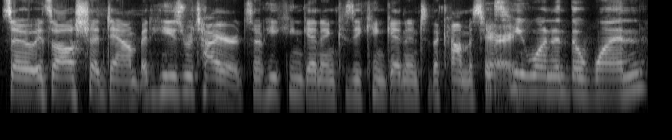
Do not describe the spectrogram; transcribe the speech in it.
So it's all shut down. But he's retired, so he can get in because he can get into the commissary. he wanted the one.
